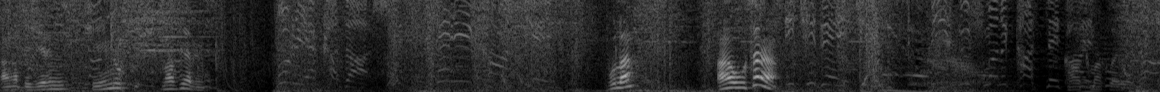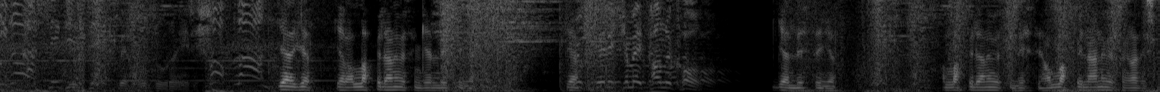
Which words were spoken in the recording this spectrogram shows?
Kanka becerim şeyim yok. ki. Nasıl yapayım? Bu lan. Kanka vursana. Kalkmakla yok. Ve huzura eriş. Gel gel. Gel Allah belanı versin. Gel Leslie gel. Gel. Tanık ol. Gel Leslie gel. Allah belanı versin Leslie. Allah belanı versin kardeşim.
